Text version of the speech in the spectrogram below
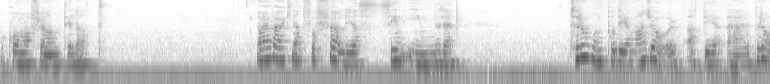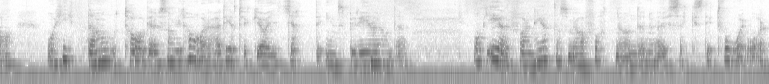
Och komma fram till att ja, men verkligen att få följa sin inre tron på det man gör, att det är bra och hitta mottagare som vill ha det här, det tycker jag är jätteinspirerande. Mm. Och erfarenheten som jag har fått nu under, nu är jag ju 62 i år,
